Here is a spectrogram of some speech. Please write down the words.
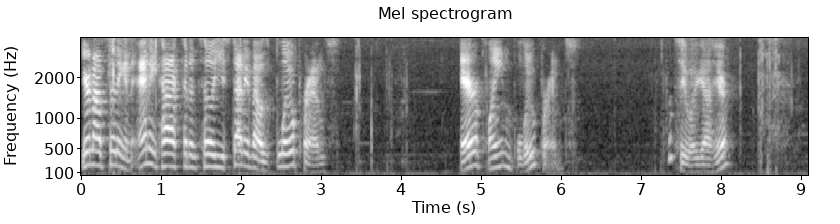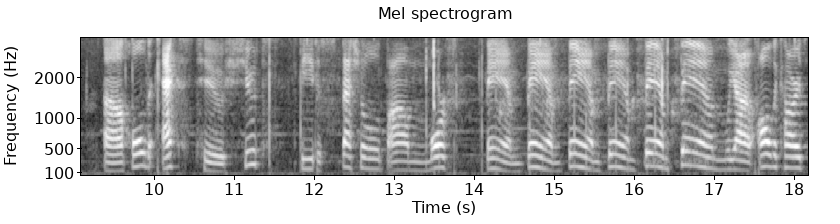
You're not sitting in any cockpit until you study those blueprints. Airplane blueprints. Let's see what we got here. Uh, hold X to shoot. B to special. Bomb. Morph. Bam, bam, bam, bam, bam, bam. We got all the cards.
